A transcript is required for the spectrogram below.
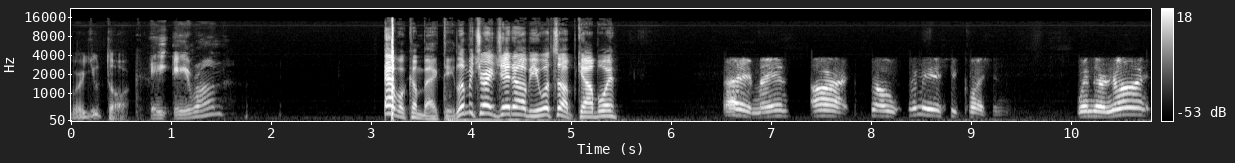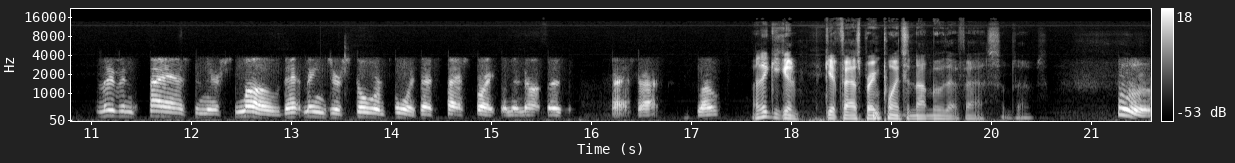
This is where you talk. A- Aaron? Yeah, we'll come back to you. Let me try JW. What's up, cowboy? Hey, man. All right. So let me ask you a question. When they're not moving fast and they're slow, that means they're scoring points. That's fast break when they're not moving fast, right? Slow. I think you can get fast break points and not move that fast sometimes. Hmm.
